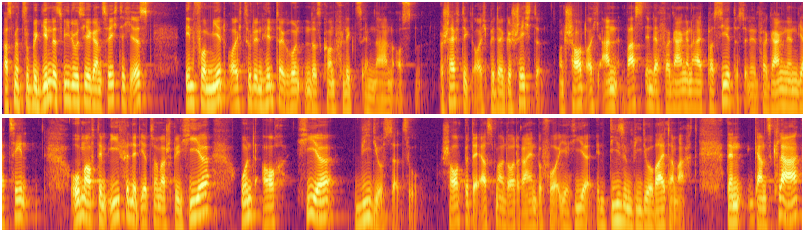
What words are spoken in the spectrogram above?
Was mir zu Beginn des Videos hier ganz wichtig ist, informiert euch zu den Hintergründen des Konflikts im Nahen Osten. Beschäftigt euch mit der Geschichte und schaut euch an, was in der Vergangenheit passiert ist, in den vergangenen Jahrzehnten. Oben auf dem i findet ihr zum Beispiel hier und auch hier Videos dazu. Schaut bitte erstmal dort rein, bevor ihr hier in diesem Video weitermacht. Denn ganz klar,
